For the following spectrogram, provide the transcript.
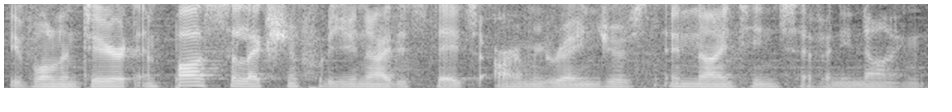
he volunteered and passed selection for the United States Army Rangers in 1979.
